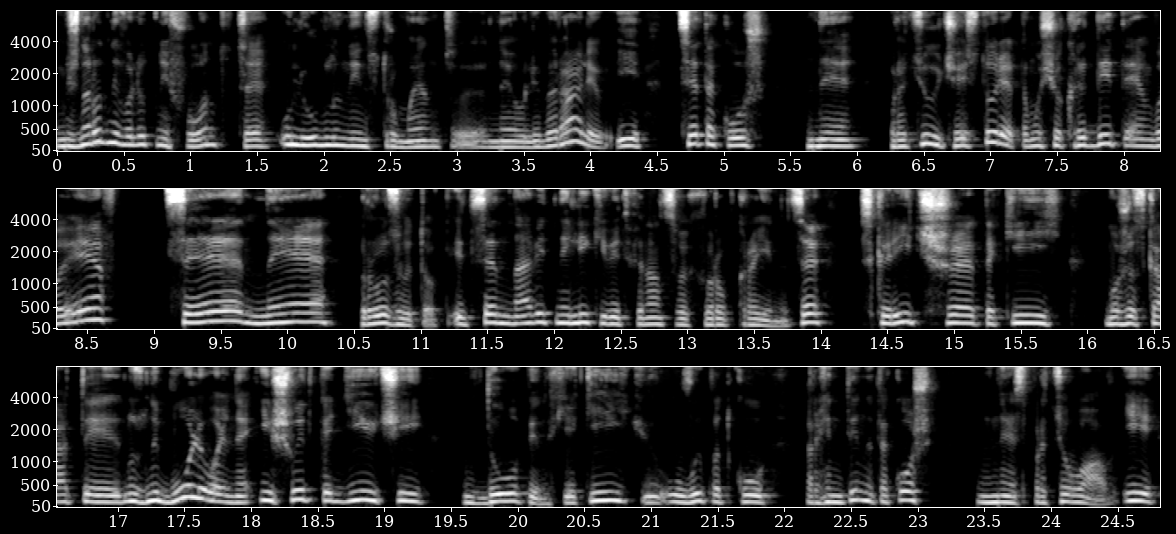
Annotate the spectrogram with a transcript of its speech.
Міжнародний валютний фонд це улюблений інструмент е, неолібералів, і це також не працююча історія, тому що кредити МВФ це не розвиток, і це навіть не ліки від фінансових хвороб країни. Це скоріше такий, можна сказати, ну, знеболювальний і швидко діючий допінг, який у випадку Аргентини також не спрацював. І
